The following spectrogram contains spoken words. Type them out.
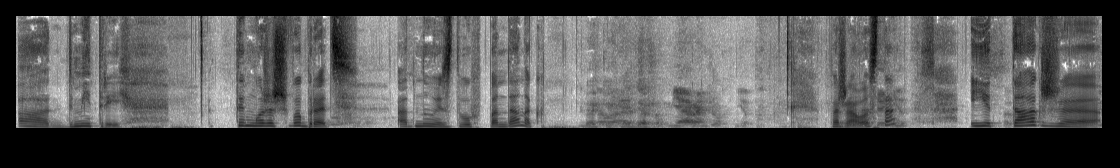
А, Дмитрий, ты можешь выбрать одну из двух панданок. Легких не держим. У меня оранжевых нет. Пожалуйста. И также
